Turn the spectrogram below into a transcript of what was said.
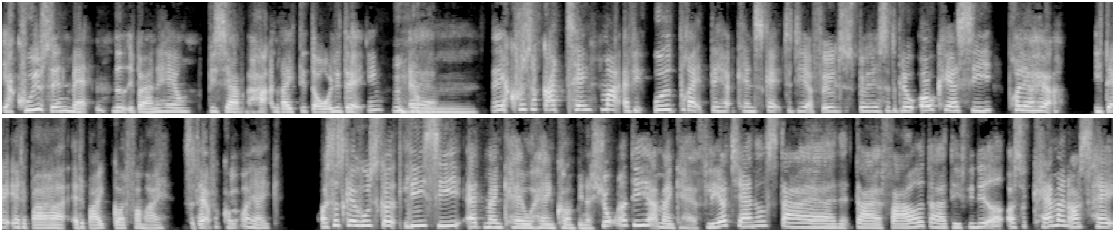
jeg kunne jo sende manden ned i børnehaven, hvis jeg har en rigtig dårlig dag. Ikke? øhm, jeg kunne så godt tænke mig, at vi udbredte det her kendskab til de her følelsesbølger, så det blev okay at sige, prøv lige at høre, i dag er det, bare, er det bare ikke godt for mig, så derfor kommer jeg ikke. Og så skal jeg huske at lige sige, at man kan jo have en kombination af det her. Man kan have flere channels, der er, der er farvet, der er defineret. Og så kan man også have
